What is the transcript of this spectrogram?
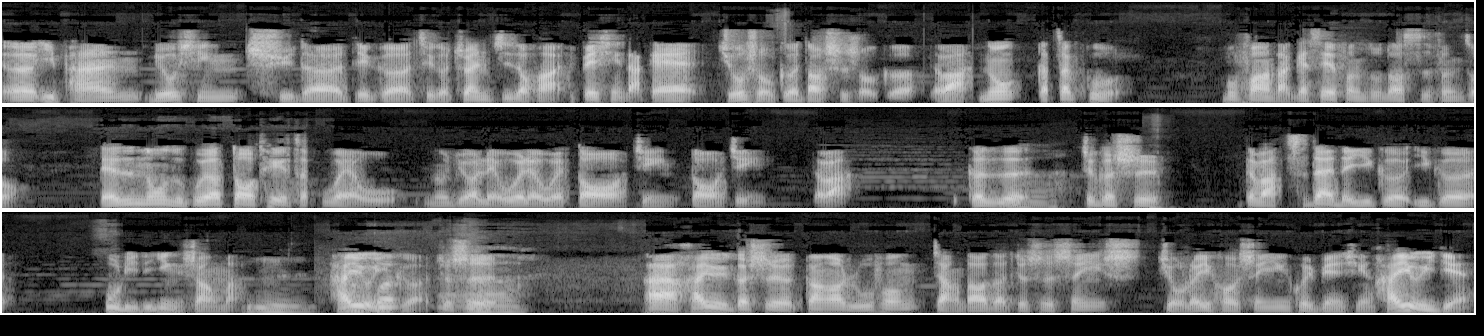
呃一盘流行曲的这个这个专辑的话，一般性大概九首歌到十首歌，对吧？侬搿只歌播放大概三分钟到四分钟，但是侬如果要倒退一只歌闲话，侬就要来回来回倒进倒进，对吧？搿是这个是。对吧？磁带的一个一个物理的硬伤嘛。嗯。还有一个就是，哎，还有一个是刚刚如风讲到的，就是声音久了以后声音会变形。还有一点，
